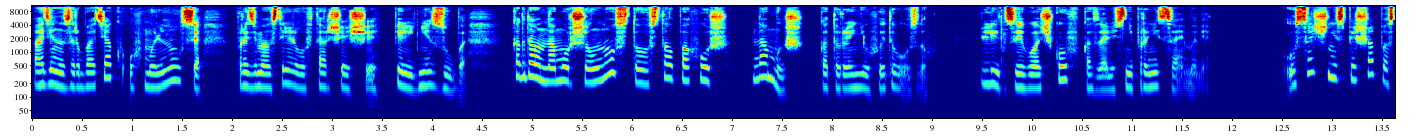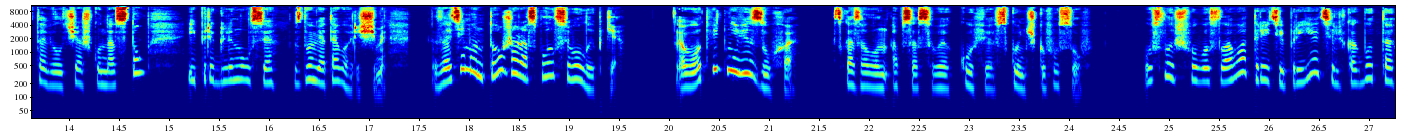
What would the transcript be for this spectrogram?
Один из работяг ухмыльнулся, продемонстрировав торчащие передние зубы — когда он наморщил нос, то стал похож на мышь, которая нюхает воздух. Лица его очков казались непроницаемыми. Усач не спеша поставил чашку на стол и переглянулся с двумя товарищами. Затем он тоже расплылся в улыбке. «Вот ведь невезуха», — сказал он, обсасывая кофе с кончиков усов. Услышав его слова, третий приятель как будто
